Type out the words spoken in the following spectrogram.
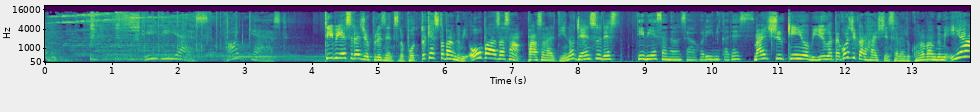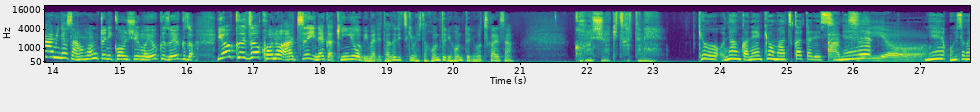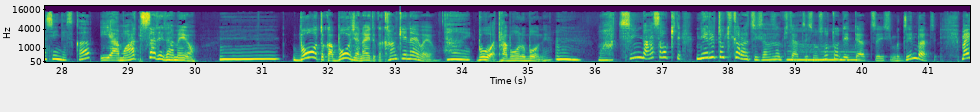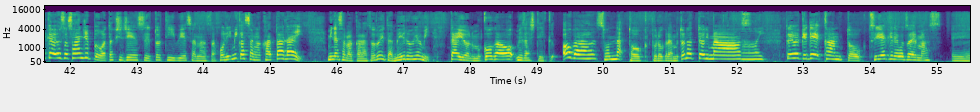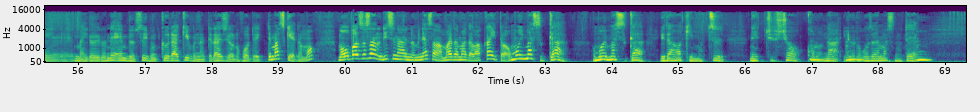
TBS Podcast TBS ラジオプレゼンツのポッドキャスト番組オーバーザさんパーソナリティのジェーンスーです。TBS アナウンサー、堀井美香です。毎週金曜日夕方5時から配信されるこの番組。いやー皆さん本当に今週もよくぞよくぞ、よくぞこの暑い中金曜日までたどり着きました。本当に本当にお疲れさん。今週はきつかったね。今日、なんかね、今日も暑かったですしね。暑いよ。ね、お忙しいんですか？いやもう暑さでダメよ。うーん。棒とか棒じゃないとか関係ないわよ。はい。棒は多忙の棒ね。うん。もう暑いんだ。朝起きて、寝る時から暑いし、朝起きて暑いし、もう外出て暑いし、もう全部暑い。毎回およそ30分、私、ジェーンスーと TBS アナウンサー、堀美香さんが語らい、皆様から届いたメールを読み、太陽の向こう側を目指していく、オーバーそんなトークプログラムとなっております。はいというわけで、関東、梅雨明けでございます。えー、まあいろいろね、塩分、水分、クーラー気分なんてラジオの方では言ってますけれども、まあ、オーバーザさんのリスナーの皆さんはまだまだ若いとは思いますが、思いますが、油断は禁物、熱中症、コロナ、いろいろございますので、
